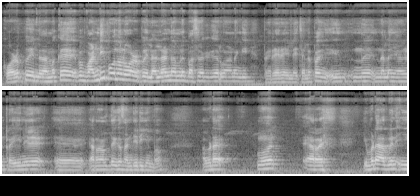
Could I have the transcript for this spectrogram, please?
കുഴപ്പമില്ല. നമുക്ക് ഇപ്പം വണ്ടി പോകുന്നതുകൊണ്ട് കുഴപ്പമില്ല. അല്ലാണ്ട് നമ്മൾ ബസ്സിലൊക്കെ കയറുവാണെങ്കിൽ പെരേരയില്ല? ചിലപ്പോൾ ഇന്ന് ഇന്നലെ ഞാൻ ട്രെയിനിൽ എറണാകുളത്തേക്ക് സഞ്ചരിക്കുമ്പം അവിടെ മോൻ ഇവിടെ അഭിന ഈ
